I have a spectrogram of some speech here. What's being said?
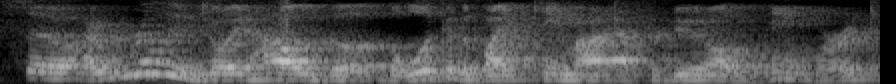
So I really enjoyed how the, the look of the bike came out after doing all the paint work.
